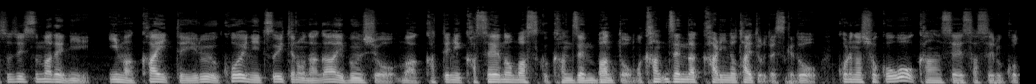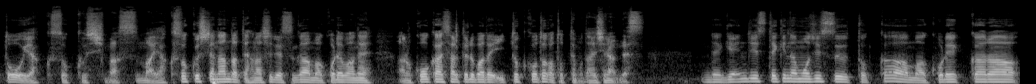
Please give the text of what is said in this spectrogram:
末日までに今書いている声についての長い文章、まあ勝手に火星のマスク完全版と、まあ完全な仮のタイトルですけど、これの書庫を完成させることを約束します。まあ約束してなんだって話ですが、まあこれはね、あの公開されてる場で言っとくことがとっても大事なんです。で、現実的な文字数とか、まあこれから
